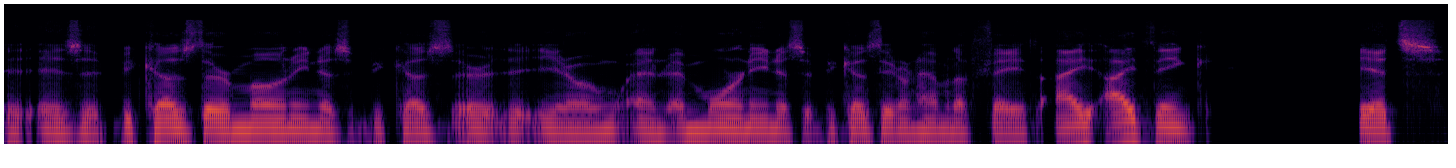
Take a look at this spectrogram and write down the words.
is it because they're moaning? Is it because they're, you know, and, and mourning? Is it because they don't have enough faith? I, I think it's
